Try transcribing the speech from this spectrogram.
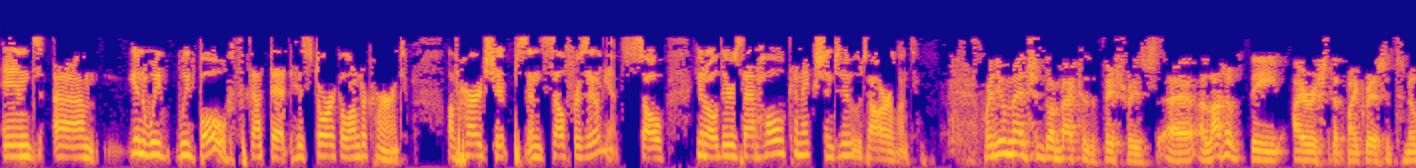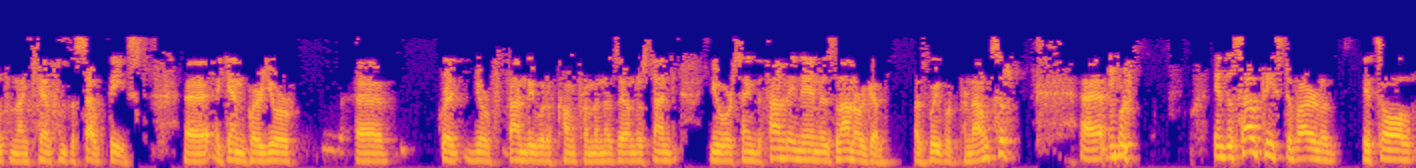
and um, you know we've we've both got that historical undercurrent of hardships and self resilience. So you know, there's that whole connection too to Ireland. When you mentioned going back to the fisheries, uh, a lot of the Irish that migrated to Newfoundland came from the southeast. Uh, again, where your uh, great your family would have come from, and as I understand, you were saying the family name is Lonergan as we would pronounce it. Uh, mm-hmm. But in the southeast of Ireland, it's all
